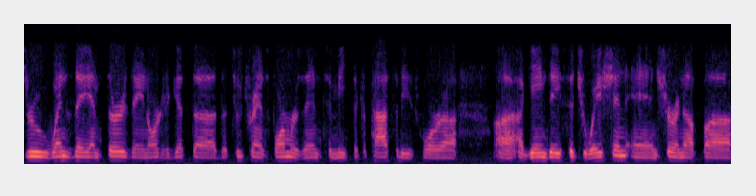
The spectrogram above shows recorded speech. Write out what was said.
through Wednesday and Thursday in order to get the the two transformers in to meet the capacities for uh, uh, a game day situation. And sure enough, uh,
